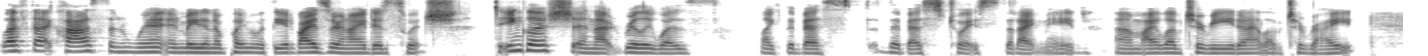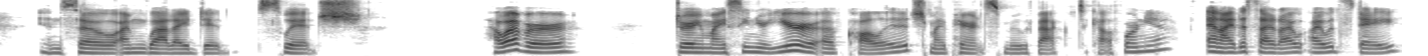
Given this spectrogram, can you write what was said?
left that class and went and made an appointment with the advisor and i did switch to english and that really was like the best the best choice that i made. Um, i love to read and i love to write and so i'm glad i did switch. However during my senior year of college my parents moved back to california and i decided i, I would stay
